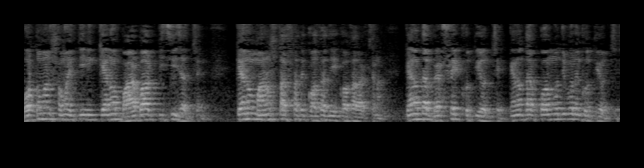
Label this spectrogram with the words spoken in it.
বর্তমান সময়ে তিনি কেন বারবার পিছিয়ে যাচ্ছেন? কেন মানুষ তার সাথে কথা দিয়ে কথা রাখছে না? কেন তার ব্যবসায়িক ক্ষতি হচ্ছে? কেন তার কর্মজীবনে ক্ষতি হচ্ছে?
